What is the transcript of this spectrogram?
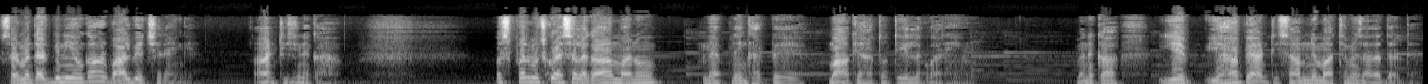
सर में दर्द भी नहीं होगा और बाल भी अच्छे रहेंगे। आंटी जी ने कहा, उस पल मुझको ऐसा लगा, मानो मैं अपने घर पे माँ के हाथों तेल लगवा रही हूँ। मैंने कहा, ये यहाँ पे आंटी, सामने माथे में ज़्यादा दर्द है।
